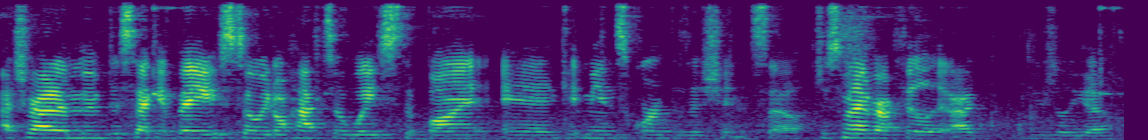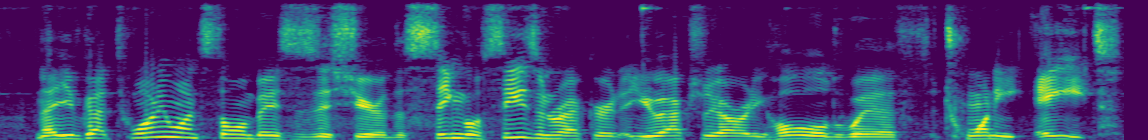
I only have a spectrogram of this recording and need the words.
I try to move to second base so we don't have to waste a bunt and get me in scoring position. So just whenever I feel it, I usually go. Now you've got 21 stolen bases this year. The single season record you actually already hold with 28.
